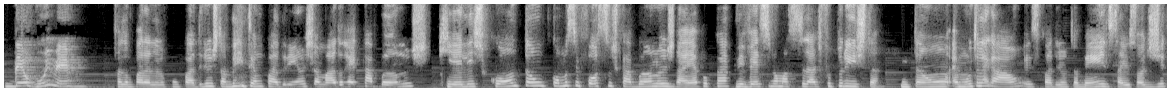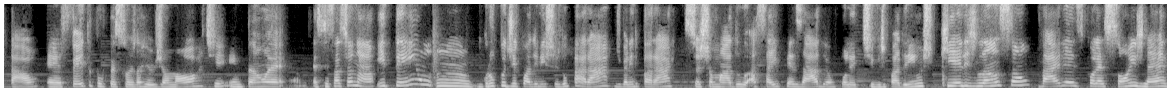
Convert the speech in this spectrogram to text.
deu ruim mesmo fazer um paralelo com quadrinhos, também tem um quadrinho chamado Recabanos, que eles contam como se fossem os cabanos da época vivessem numa sociedade futurista. Então é muito legal esse quadrinho também, ele saiu só digital, é feito por pessoas da região norte, então é, é sensacional. E tem um, um, grupo de quadrinistas do Pará, de Belém do Pará, que é chamado Açaí Pesado, é um coletivo de quadrinhos, que eles lançam várias coleções, né?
